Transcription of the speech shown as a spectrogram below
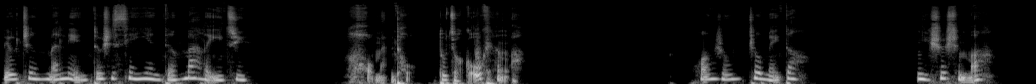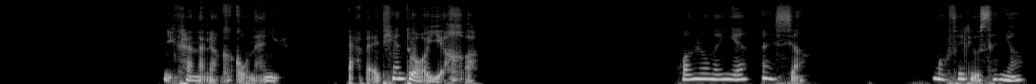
刘正满脸都是鲜艳的骂了一句：“好馒头，都叫狗啃了。”黄蓉皱眉道：“你说什么？你看那两个狗男女，大白天都要野合。”黄蓉闻言暗想：“莫非柳三娘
